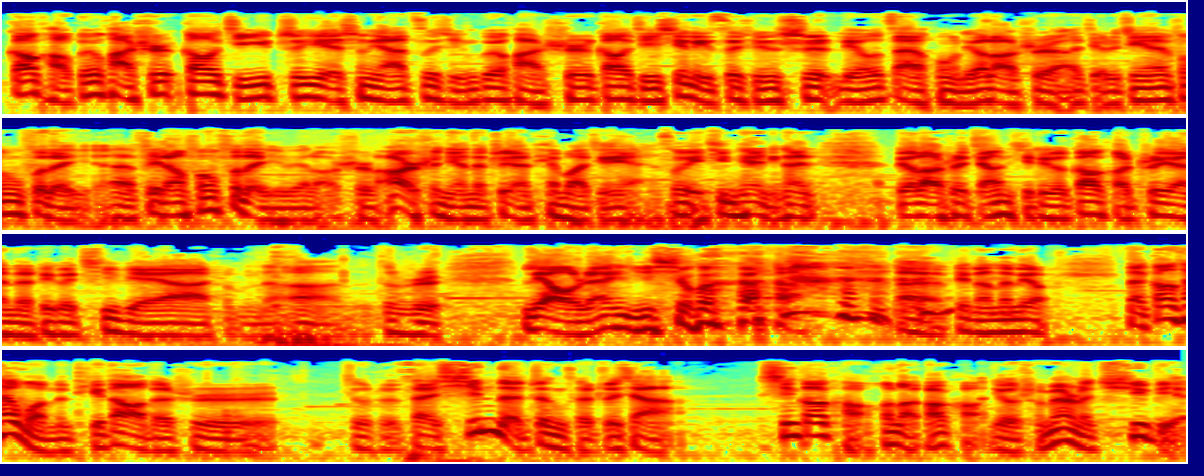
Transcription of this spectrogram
高考规划师、高级职业生涯咨询规划师、高级心理咨询师刘在红刘老师啊，就是经验丰富的呃非常丰富的一位老师了，二十年的志愿填报经验。所以今天你看刘老师讲起这个高考志愿的这个区别啊什么的啊，都是了然于胸，呃，非常的溜。那刚才我们提到的是，就是在新的政策之下。新高考和老高考有什么样的区别？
